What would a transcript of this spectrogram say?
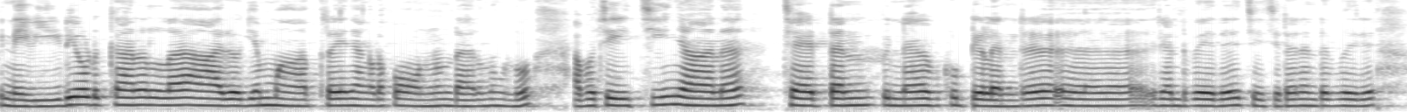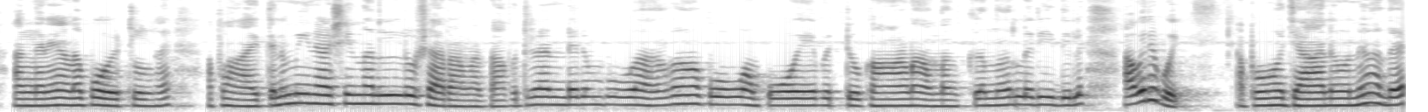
പിന്നെ വീഡിയോ എടുക്കാനുള്ള ആരോഗ്യം മാത്രമേ ഞങ്ങളുടെ ഫോണിൽ ഉണ്ടായിരുന്നുള്ളൂ അപ്പോൾ ചേച്ചി ഞാൻ ചേട്ടൻ പിന്നെ കുട്ടികൾ എന്റെ രണ്ട് പേര് ചേച്ചിയുടെ രണ്ട് പേര് അങ്ങനെയാണ് പോയിട്ടുള്ളത്. അപ്പോൾ ആദ്യത്തിനും മീനാക്ഷി നല്ല ഉഷാറാണ് കേട്ടോ. അവർ രണ്ടുപേരും പോവാം ആ പോവാം പോയേ പറ്റൂ കാണാം നമുക്ക് എന്നുള്ള രീതിയിൽ അവർ പോയി. അപ്പോൾ ജാനുവിന് അതെ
